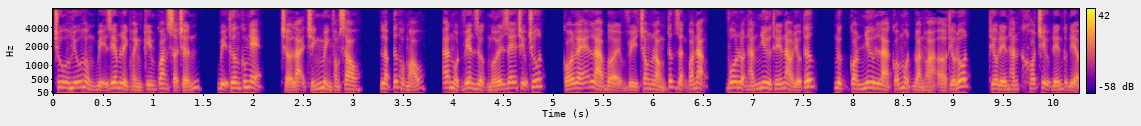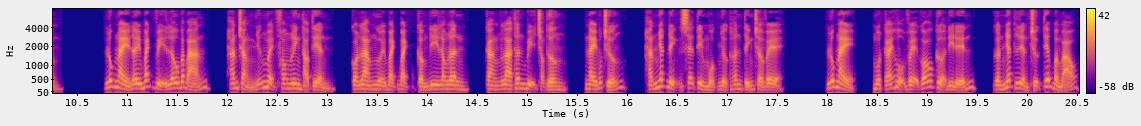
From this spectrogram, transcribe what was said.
Chu Hữu Hồng bị Diêm Lịch Hành kim quang sở chấn, bị thương không nhẹ, trở lại chính mình phòng sau, lập tức hộc máu, ăn một viên dược mới dễ chịu chút, có lẽ là bởi vì trong lòng tức giận quá nặng, vô luận hắn như thế nào điều tức, ngực còn như là có một đoàn hỏa ở thiêu đốt, thiêu đến hắn khó chịu đến cực điểm. Lúc này đây bách vị lâu bắt bán, hắn chẳng những mệnh phong linh thảo tiền, còn làm người bạch bạch cầm đi long lân, càng là thân bị trọng thương, này bức chứng, hắn nhất định sẽ tìm một nhược hân tính trở về. Lúc này, một cái hộ vệ gõ cửa đi đến, gần nhất liền trực tiếp bẩm báo,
